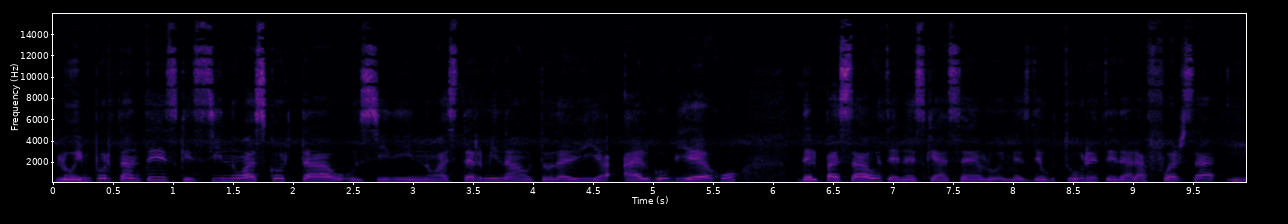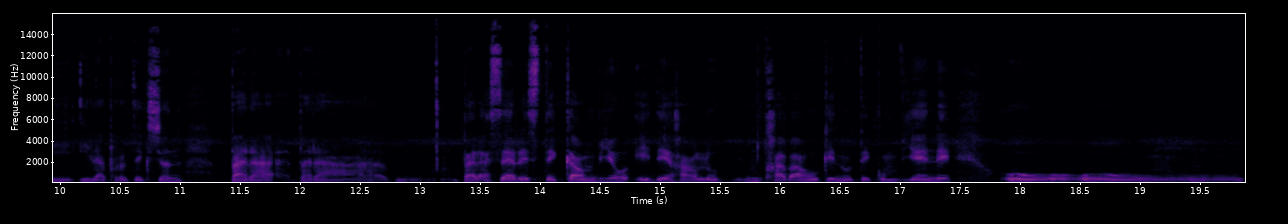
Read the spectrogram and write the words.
Lo importante es que si no has cortado o si no has terminado todavía algo viejo del pasado, tienes que hacerlo. El mes de octubre te da la fuerza y, y la protección para, para, para, hacer este cambio y dejarlo un trabajo que no te conviene o, o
